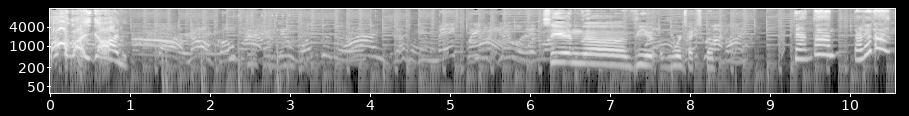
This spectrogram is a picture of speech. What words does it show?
Oh my God! No, go back. You make me do it. See you in the view vortex go. Dun, dun, dun, dun, dun.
